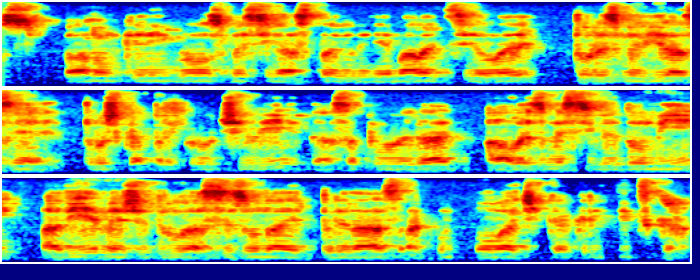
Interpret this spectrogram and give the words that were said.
s pánom Kenningom sme si nastavili nemalé ciele, ktoré sme výrazne troška prekročili, dá sa povedať, ale sme si vedomí a vieme, že druhá sezóna je pre nás ako nováčika kritická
